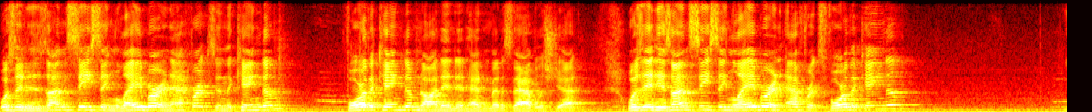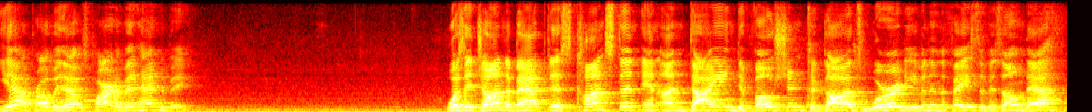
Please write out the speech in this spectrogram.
Was it his unceasing labor and efforts in the kingdom? For the kingdom, not in it, hadn't been established yet. Was it his unceasing labor and efforts for the kingdom? Yeah, probably that was part of it, had to be. Was it John the Baptist's constant and undying devotion to God's word, even in the face of his own death?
